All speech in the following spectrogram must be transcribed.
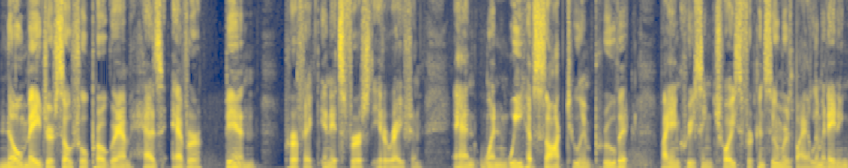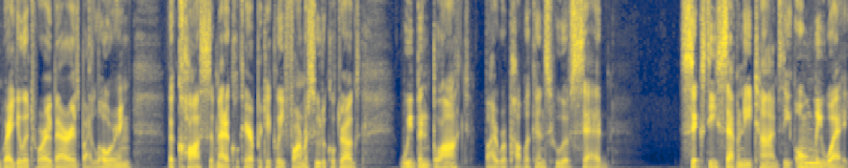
no major social program has ever been perfect in its first iteration. And when we have sought to improve it by increasing choice for consumers, by eliminating regulatory barriers, by lowering the costs of medical care, particularly pharmaceutical drugs, we've been blocked by Republicans who have said 60, 70 times the only way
